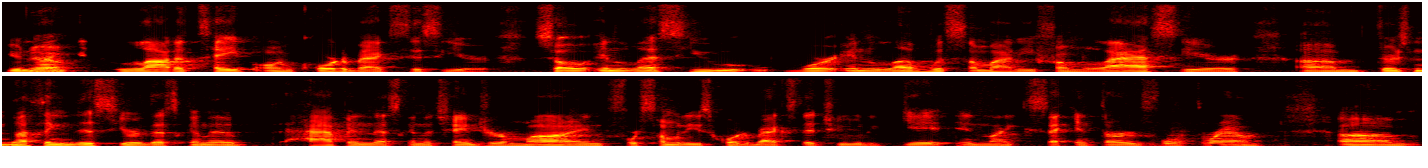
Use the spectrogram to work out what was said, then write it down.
you're not getting a lot of tape on quarterbacks this year. So unless you were in love with somebody from last year, um, there's nothing this year that's going to happen that's going to change your mind for some of these quarterbacks that you would get in like second, third, fourth round. Um,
